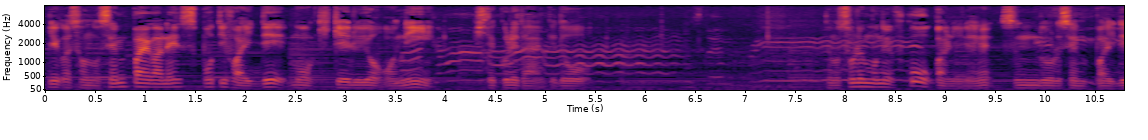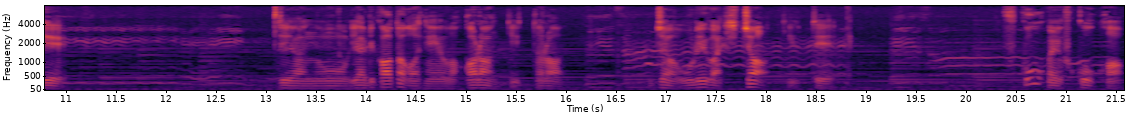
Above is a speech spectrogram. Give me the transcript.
っていうかその先輩がね Spotify でもう聞けるようにしてくれたんやけどでもそれもね福岡にね住んどる先輩でであのやり方がねわからんって言ったらじゃあ俺がしちゃって言って福岡や福岡。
